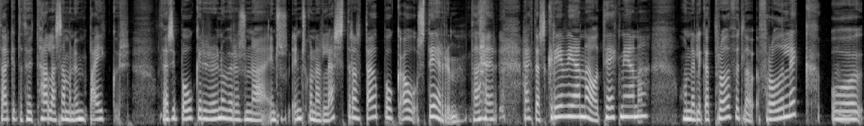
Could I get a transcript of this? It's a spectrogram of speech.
þar getur þau tala saman um bækur og þessi bók er í raun og veru eins, eins konar lestrar dagbók á styrum það er hægt að skrifi hana og tekni hana hún er líka tróðfull af fróðuleik og mm.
